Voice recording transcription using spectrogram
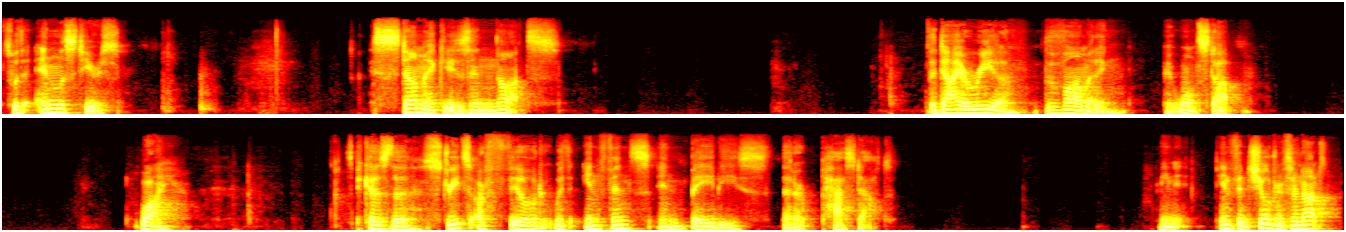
It's with endless tears. His stomach is in knots. The diarrhea, the vomiting, it won't stop. Why? It's because the streets are filled with infants and babies that are passed out. I mean, infant children, if they're not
